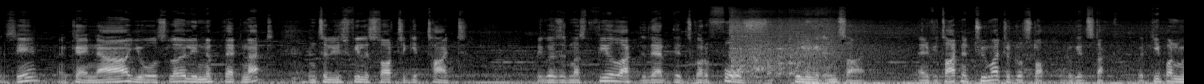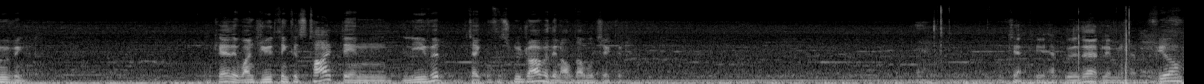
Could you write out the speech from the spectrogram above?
You see? Okay, now you will slowly nip that nut until you feel it start to get tight because it must feel like that it's got a force pulling it inside. And if you tighten it too much, it will stop. It will get stuck. But keep on moving it. Okay, then once you think it's tight, then leave it, take off the screwdriver, then I'll double check it. Okay, you happy with that? Let me have a feel.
